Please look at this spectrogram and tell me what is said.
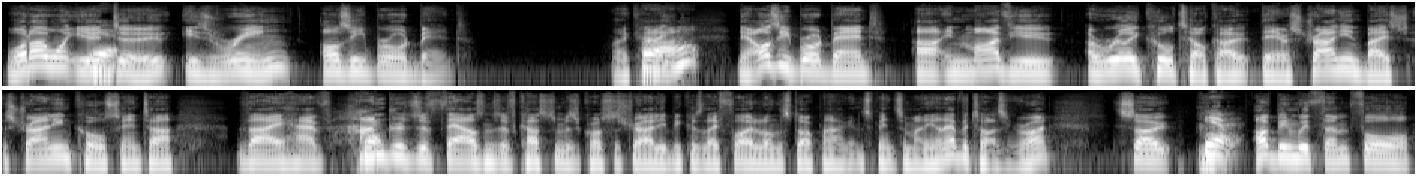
what I want you to Yeah. do is ring Aussie Broadband. Okay. Right. Now, Aussie Broadband are, in my view, a really cool telco. They're Australian based, Australian call centre. They have hundreds of thousands of customers across Australia because they floated on the stock market and spent some money on advertising, right? So Yeah. I've been with them for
